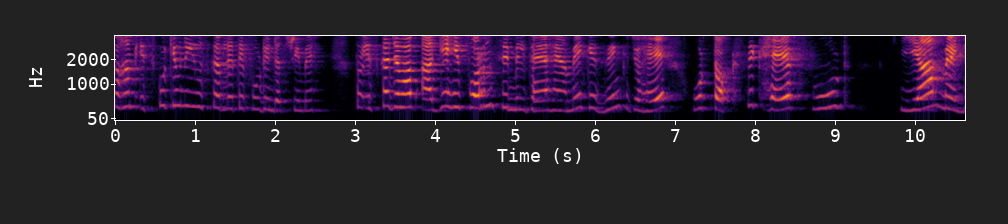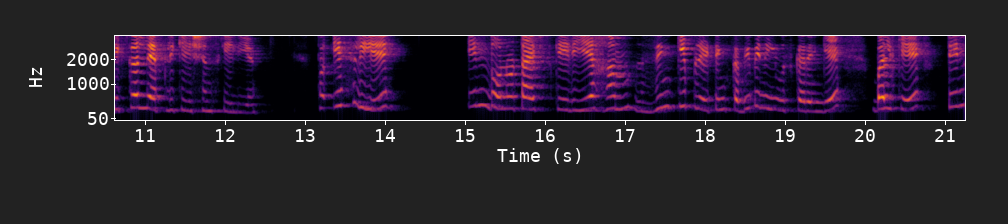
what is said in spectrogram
तो हम इसको क्यों नहीं यूज़ कर लेते फ़ूड इंडस्ट्री में? तो इसका जवाब आगे ही फ़ौरन से मिल गया है हमें कि जिंक जो है वो टॉक्सिक है फ़ूड या मेडिकल एप्लीकेशंस के लिए। तो इसलिए इन दोनों टाइप्स के लिए हम जिंक की प्लेटिंग कभी भी नहीं यूज़ करेंगे, बल्कि टिन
